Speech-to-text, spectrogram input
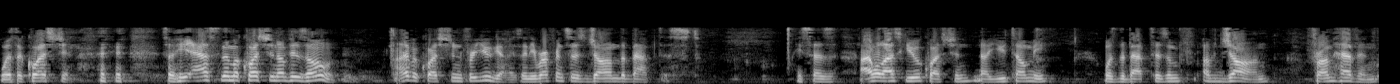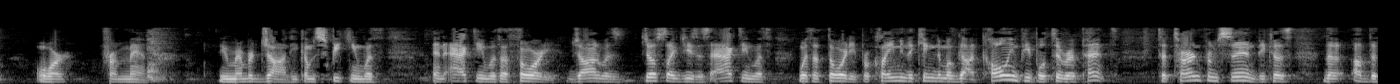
With a question. so he asks them a question of his own. I have a question for you guys. And he references John the Baptist. He says, I will ask you a question. Now you tell me, was the baptism of John from heaven or from man? You remember John. He comes speaking with and acting with authority. John was just like Jesus, acting with, with authority, proclaiming the kingdom of God, calling people to repent to turn from sin because the, of the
